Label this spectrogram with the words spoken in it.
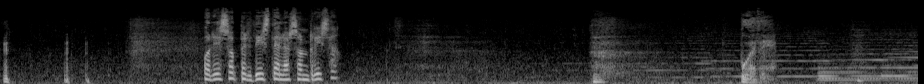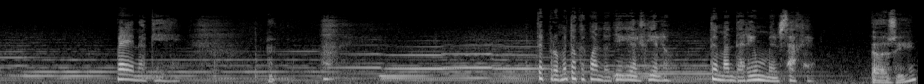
¿Por eso perdiste la sonrisa? Ven aquí. Te prometo que cuando llegue al cielo te mandaré un mensaje. ¿Ah, sí?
